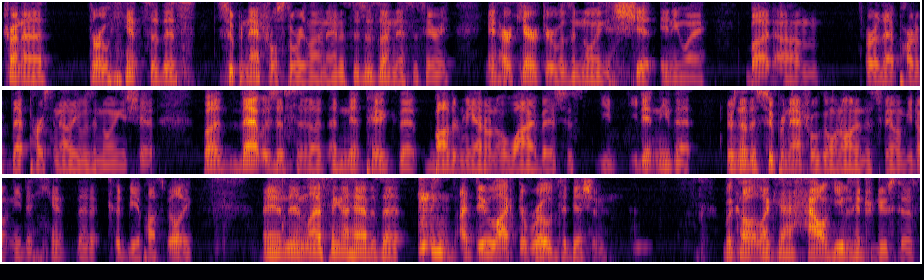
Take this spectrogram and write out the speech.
trying to throw hints of this supernatural storyline at us. This is unnecessary. And her character was annoying as shit anyway but um, or that part of that personality was annoying as shit. But that was just a, a nitpick that bothered me. I don't know why, but it's just you you didn't need that. There's nothing supernatural going on in this film. You don't need to hint that it could be a possibility. And then last thing I have is that I do like the Rhodes edition because like how he was introduced to us.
